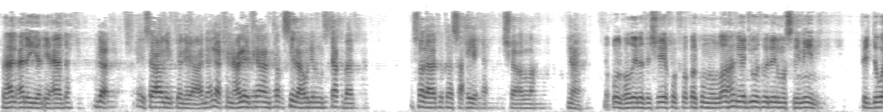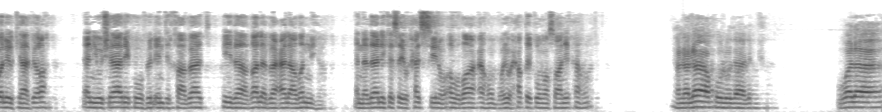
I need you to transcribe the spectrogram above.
فهل علي الإعادة؟ لا ليس عليك الإعادة لكن عليك أن تغسله للمستقبل. صلاتك صحيحة إن شاء الله. نعم. يقول فضيلة الشيخ وفقكم الله هل يجوز للمسلمين في الدول الكافرة أن يشاركوا في الانتخابات إذا غلب على ظنهم أن ذلك سيحسن أوضاعهم ويحقق مصالحهم. أنا لا أقول ذلك ولا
